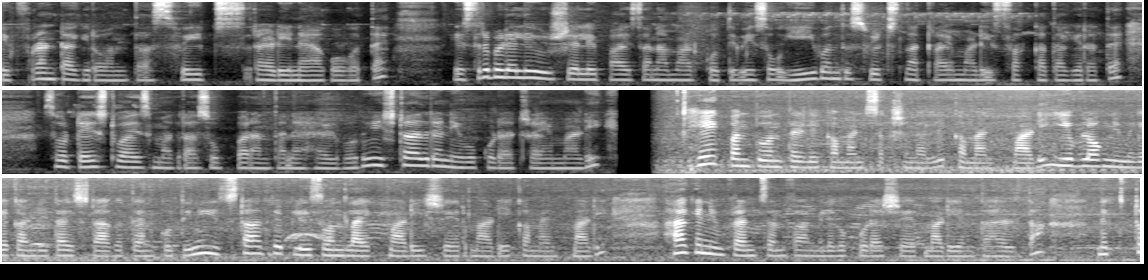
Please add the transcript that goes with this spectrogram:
ಡಿಫ್ರೆಂಟ್ ಆಗಿರೋವಂಥ ಸ್ವೀಟ್ಸ್ ರೆಡಿನೇ ಆಗೋಗುತ್ತೆ. ಹೆಸರುಬೇಳೆಯಲ್ಲಿ ಯೂಶ್ವಲಿ ಪಾಯಸನ ಮಾಡ್ಕೋತೀವಿ. ಸೊ ಈ ಒಂದು ಸ್ವೀಟ್ಸ್ನ ಟ್ರೈ ಮಾಡಿ ಸಖತ್ತಾಗಿರುತ್ತೆ. ಸೊ ಟೇಸ್ಟ್ ವೈಸ್ ಮಾತ್ರ ಸೂಪರ್ ಅಂತಲೇ ಹೇಳ್ಬೋದು. ಇಷ್ಟ ಆದರೆ ನೀವು ಕೂಡ ಟ್ರೈ ಮಾಡಿ. ಹೇಗೆ ಬಂತು ಅಂತೇಳಿ ಕಮೆಂಟ್ ಸೆಕ್ಷನಲ್ಲಿ ಕಮೆಂಟ್ ಮಾಡಿ. ಈ ವ್ಲಾಗ್ ನಿಮಗೆ ಖಂಡಿತ ಇಷ್ಟ ಆಗುತ್ತೆ ಅನ್ಕೋತೀನಿ. ಇಷ್ಟ ಆದರೆ ಪ್ಲೀಸ್ ಒಂದು ಲೈಕ್ ಮಾಡಿ ಶೇರ್ ಮಾಡಿ ಕಮೆಂಟ್ ಮಾಡಿ. ಹಾಗೆ ನಿಮ್ಮ ಫ್ರೆಂಡ್ಸ್ ಆ್ಯಂಡ್ ಫ್ಯಾಮಿಲಿಗೂ ಕೂಡ ಶೇರ್ ಮಾಡಿ ಅಂತ ಹೇಳ್ತಾ. ನೆಕ್ಸ್ಟ್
